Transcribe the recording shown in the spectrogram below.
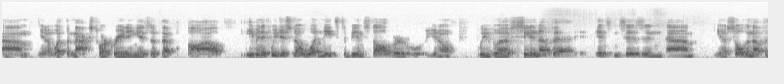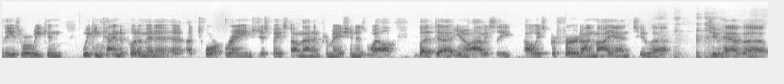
um, you know what the max torque rating is of that pile even if we just know what needs to be installed, we're you know we've uh, seen enough uh, instances and um, you know sold enough of these where we can we can kind of put them in a, a, a torque range just based on that information as well. But uh, you know, obviously, always preferred on my end to uh, to have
